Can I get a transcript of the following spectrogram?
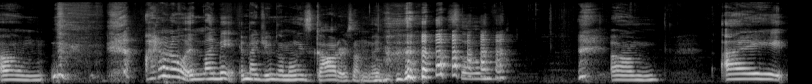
um, I don't know. In my in my dreams, I'm always God or something. so, um, I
